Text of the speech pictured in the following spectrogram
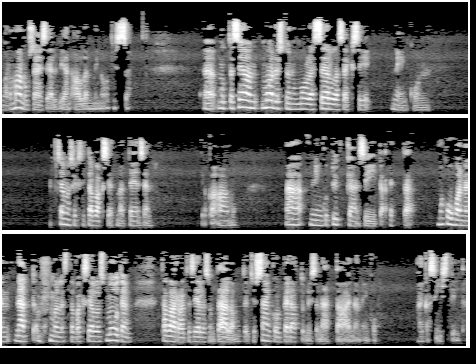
Varmaan usein selviän alle minuutissa. Mutta se on muodostunut mulle sellaiseksi niin kuin, sellaiseksi tavaksi, että mä teen sen joka aamu. Mä niin tykkään siitä, että makuuhuoneen näyttää mun mielestä, vaikka siellä olisi muuten tavaroita siellä sun täällä, mutta jos sänky on pedattu, niin se näyttää aina niin kuin, aika siistiltä.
